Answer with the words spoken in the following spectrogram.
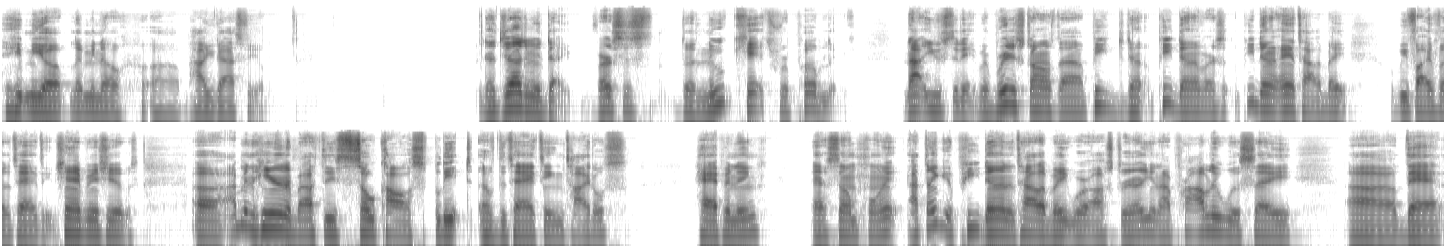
hit me up. Let me know uh, how you guys feel. The Judgment Day versus the New Catch Republic. Not used to that, but British Strong Style. Pete Dunne, Pete Dunne versus Pete Dunne and Tyler Bate will be fighting for the tag team championships. Uh, I've been hearing about this so-called split of the tag team titles happening at some point. I think if Pete Dunne and Tyler Bate were Australian, I probably would say uh, that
